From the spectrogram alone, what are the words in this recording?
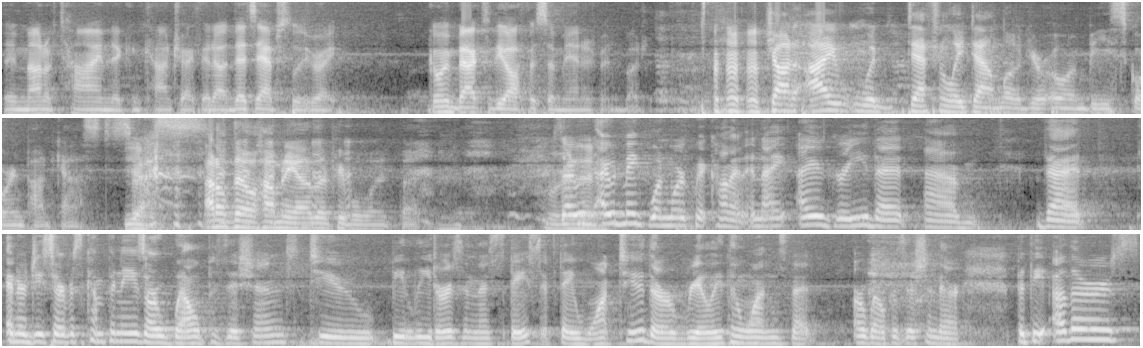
the amount of time they can contract that out. That's absolutely right. Going back to the Office of Management and Budget. John, I would definitely download your OMB scoring podcast. So yes. I don't know how many other people would, but. So I would, I would make one more quick comment, and I, I agree that um, that energy service companies are well positioned to be leaders in this space if they want to. They're really the ones that are well positioned there. But the others,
